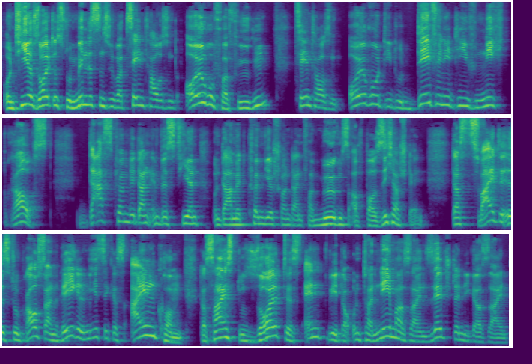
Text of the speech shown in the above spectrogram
Und hier solltest du mindestens über 10.000 Euro verfügen. 10.000 Euro, die du definitiv nicht brauchst. Das können wir dann investieren und damit können wir schon deinen Vermögensaufbau sicherstellen. Das zweite ist, du brauchst ein regelmäßiges Einkommen. Das heißt, du solltest entweder Unternehmer sein, Selbstständiger sein,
